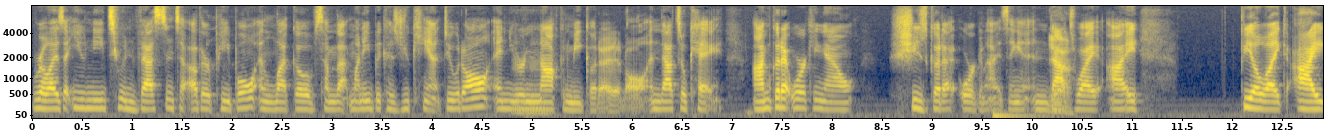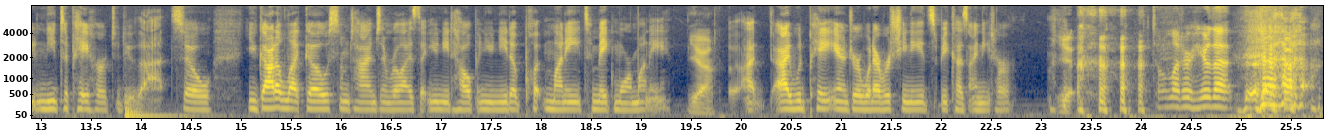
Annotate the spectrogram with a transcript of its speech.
realize that you need to invest into other people and let go of some of that money because you can't do it all and you're mm-hmm. not going to be good at it all. And that's okay. I'm good at working out. She's good at organizing it. And that's Yeah. why I feel like I need to pay her to do that. So you got to let go sometimes and realize that you need help and you need to put money to make more money. yeah, I, I would pay Andrea whatever she needs because I need her. yeah, Don't let her hear that.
